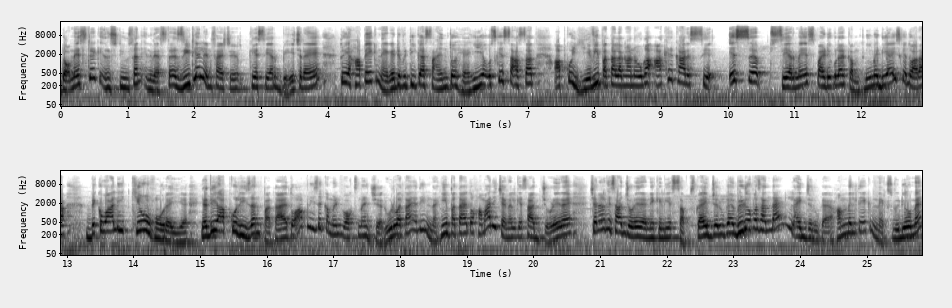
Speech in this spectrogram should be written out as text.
domestic institution investor GTL infrastructure के शेयर बेच रहे हैं। तो यहाँ पर एक नेगेटिविटी का साइन तो है ही है। उसके साथ साथ आपको ये भी पता लगाना होगा, आखिरकार इस शेयर में, इस पर्टिकुलर कंपनी में डी के द्वारा बिकवाली क्यों हो रही है? यदि आपको रीजन पता पता है तो आप नीचे कमेंट बॉक्स में ज़रूर बताएँ। यदि नहीं पता है तो हमारे चैनल के साथ जुड़े रहें। चैनल के साथ जुड़े रहने के लिए सब्सक्राइब ज़रूर करें। वीडियो पसंद आए लाइक ज़रूर करें। हम मिलते हैं एक नेक्स्ट वीडियो में।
